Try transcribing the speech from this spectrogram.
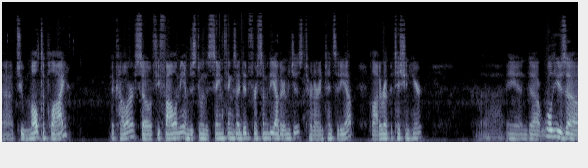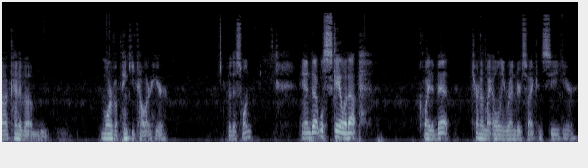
uh, to multiply the color. So if you follow me, I'm just doing the same things I did for some of the other images. Turn our intensity up. A lot of repetition here. Uh, and uh, we'll use a kind of a more of a pinky color here for this one. And uh, we'll scale it up quite a bit. Turn on my only render so I can see here.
